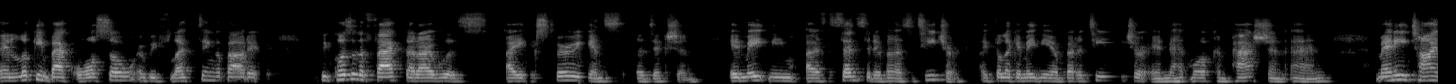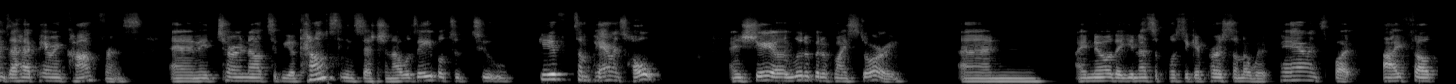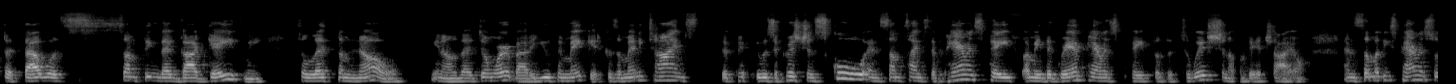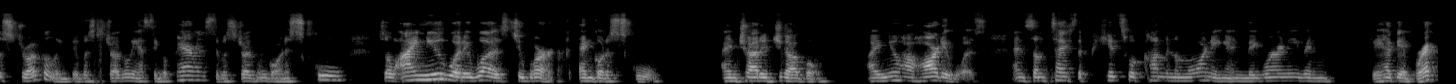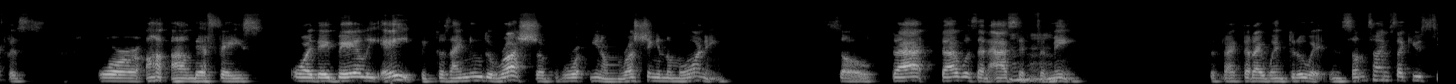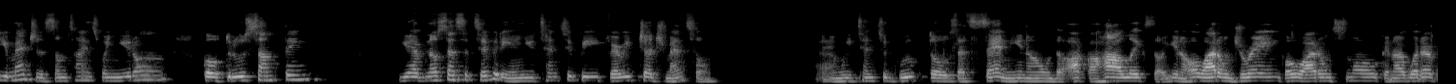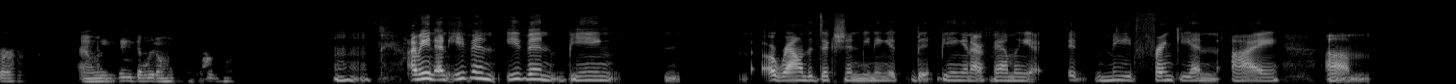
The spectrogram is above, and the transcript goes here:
And looking back also and reflecting about it because of the fact that i was i experienced addiction it made me uh, sensitive as a teacher. I feel like it made me a better teacher and had more compassion. And many times I had parent conference and it turned out to be a counseling session. I was able to, to give some parents hope and share a little bit of my story. And I know that you're not supposed to get personal with parents, but I felt that that was something that God gave me to let them know, you know, that don't worry about it, you can make it. Because many times the, it was a Christian school, and sometimes the parents pay, I mean, the grandparents pay for the tuition of their child. And some of these parents were struggling. They were struggling as single parents, they were struggling going to school. So I knew what it was to work and go to school and try to juggle. I knew how hard it was. And sometimes the kids would come in the morning and they weren't even, they had their breakfast or uh, on their face, or they barely ate because I knew the rush of, you know, rushing in the morning so that that was an asset mm-hmm. for me. The fact that I went through it. And sometimes, like you you mentioned, sometimes when you don't go through something, you have no sensitivity and you tend to be very judgmental. And we tend to group those that sin, you know, the alcoholics, or you know, oh, I don't drink, oh, I don't smoke, and I whatever. And we think that we don't Mm-hmm. I mean, and even even being around addiction, meaning it be, being in our family, it made Frankie and I um,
